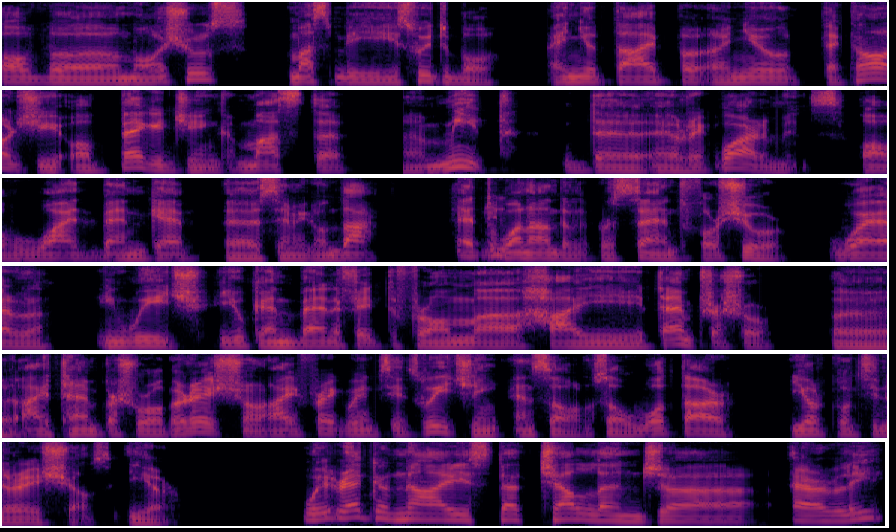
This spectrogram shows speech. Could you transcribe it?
of uh, modules must be suitable. A new type, a new technology of packaging must uh, meet the uh, requirements of wide band gap uh, semiconductor at 100% for sure, where in which you can benefit from uh, high temperature, uh, high temperature operation, high frequency switching, and so on. So, what are your considerations here? We recognized that challenge uh, early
